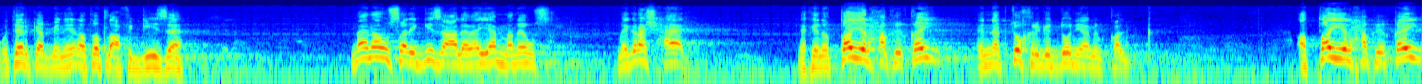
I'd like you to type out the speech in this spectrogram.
وتركب من هنا تطلع في الجيزة. ما نوصل الجيزة على أيام ما نوصل ما يجراش حاجة. لكن الطي الحقيقي إنك تخرج الدنيا من قلبك. الطي الحقيقي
